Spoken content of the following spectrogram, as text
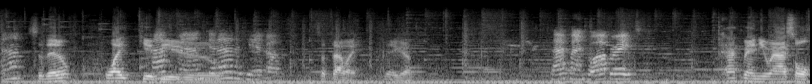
Uh, so they don't quite give you. Get out of here. Oh, It's up that way. There you go. Pac-Man, cooperate. Pac-Man, you asshole.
